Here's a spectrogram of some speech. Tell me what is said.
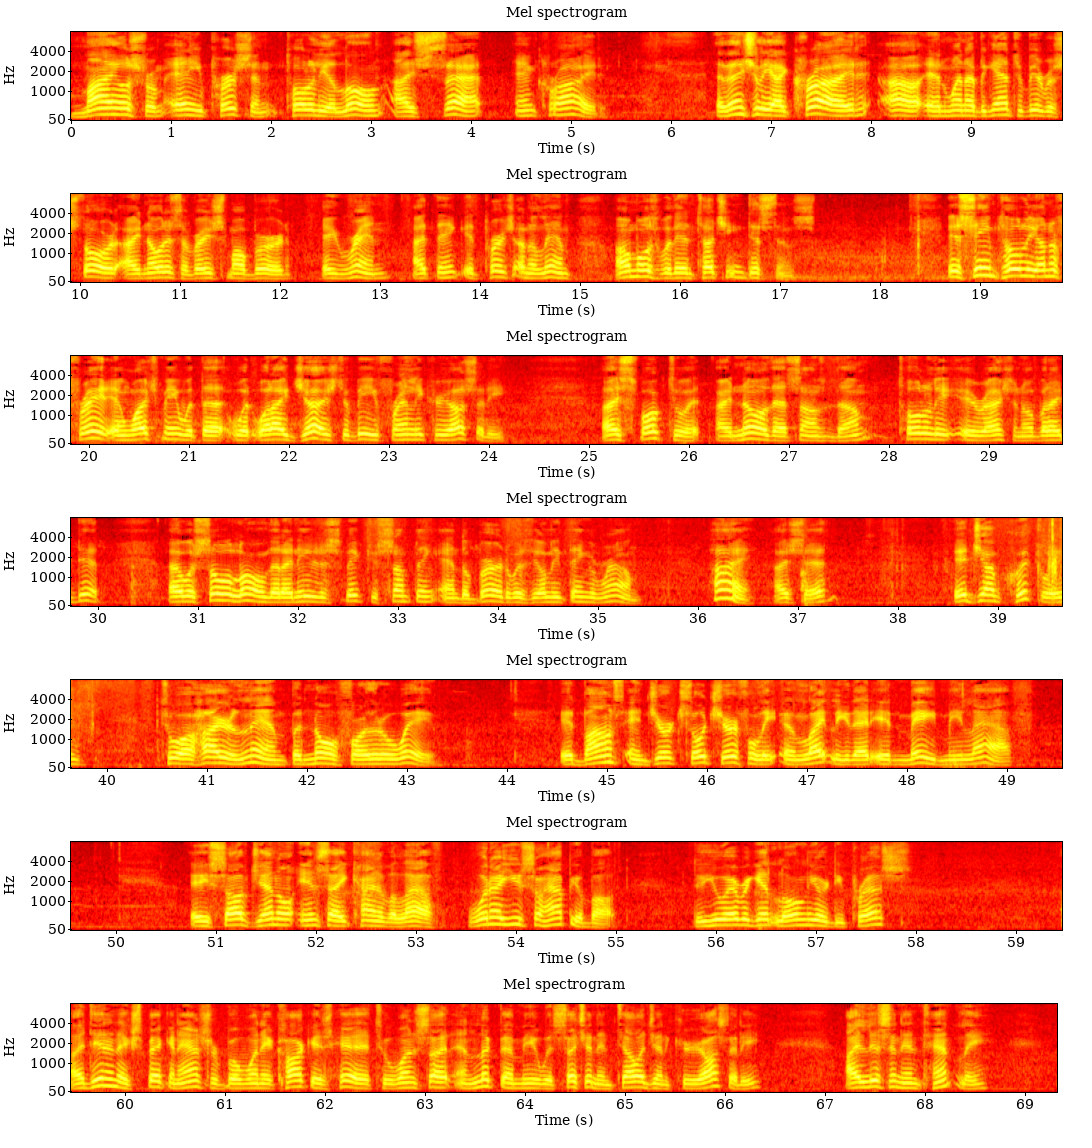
Miles from any person, totally alone, I sat and cried. Eventually, I cried, uh, and when I began to be restored, I noticed a very small bird, a wren, I think, it perched on a limb almost within touching distance. It seemed totally unafraid and watched me with, the, with what I judged to be friendly curiosity. I spoke to it. I know that sounds dumb, totally irrational, but I did. I was so alone that I needed to speak to something, and the bird was the only thing around. Hi, I said. It jumped quickly to a higher limb, but no farther away. It bounced and jerked so cheerfully and lightly that it made me laugh. A soft, gentle, inside kind of a laugh. What are you so happy about? Do you ever get lonely or depressed? I didn't expect an answer, but when it cocked its head to one side and looked at me with such an intelligent curiosity, I listened intently,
